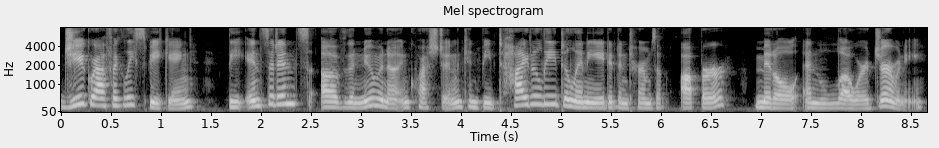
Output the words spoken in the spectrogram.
Geographically speaking, the incidence of the noumena in question can be tidily delineated in terms of upper, middle, and lower Germany.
